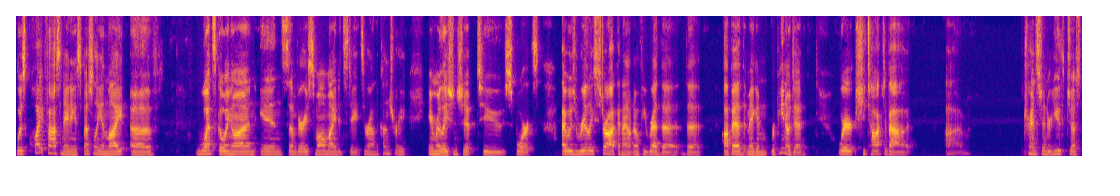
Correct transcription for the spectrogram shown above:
was quite fascinating, especially in light of what's going on in some very small-minded states around the country in relationship to sports. I was really struck, and I don't know if you read the the op-ed that Megan Rapinoe did, where she talked about um, transgender youth just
